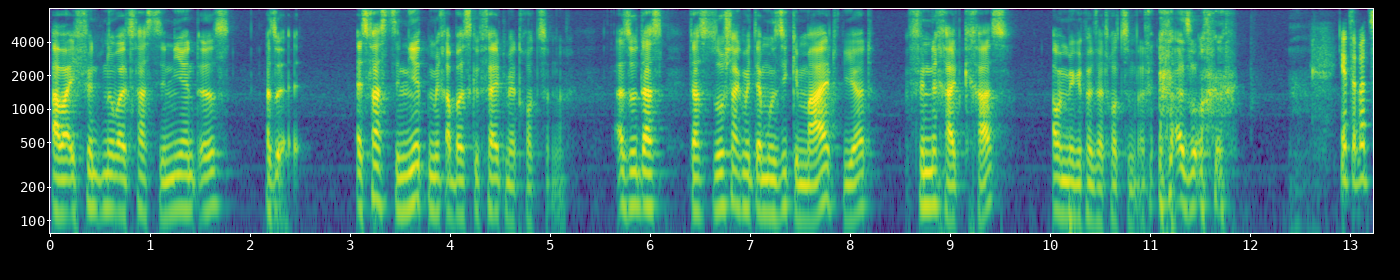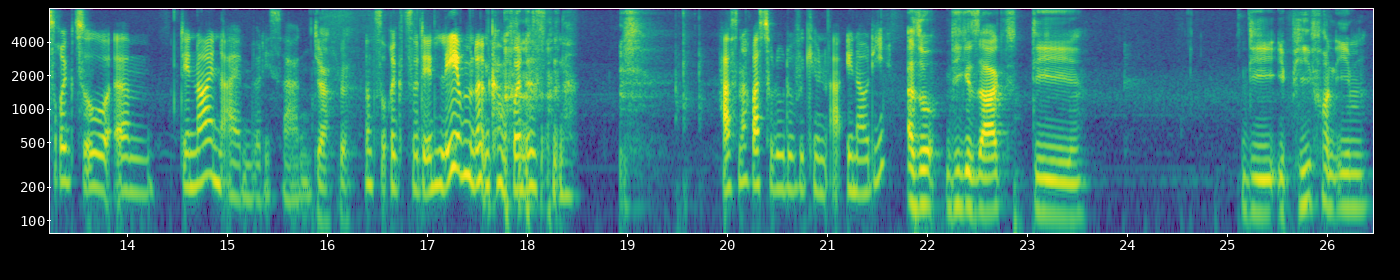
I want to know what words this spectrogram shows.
Aber ich finde nur, weil es faszinierend ist, also es fasziniert mich, aber es gefällt mir trotzdem nicht. Also, dass, dass so stark mit der Musik gemalt wird, finde ich halt krass, aber mir gefällt es halt trotzdem nicht. Also, Jetzt aber zurück zu ähm, den neuen Alben, würde ich sagen. ja, ja. Und zurück zu den lebenden Komponisten. Hast du noch was zu Ludovico Einaudi? Also, wie gesagt, die, die EP von ihm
